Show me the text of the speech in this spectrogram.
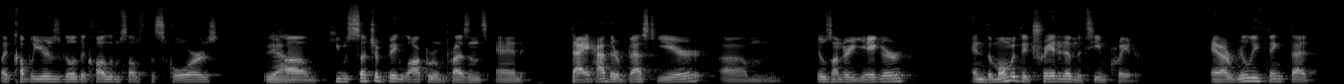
like a couple years ago, they called themselves the Scorers. Yeah. Um, he was such a big locker room presence, and they had their best year. Um, it was under Joerger, and the moment they traded him, the team cratered. And I really think that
